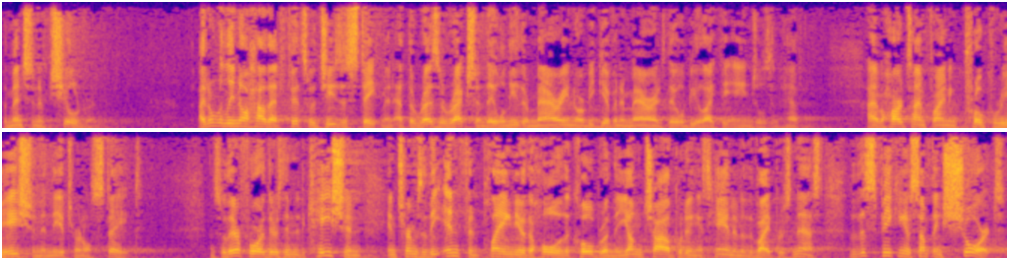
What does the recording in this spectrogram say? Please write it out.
the mention of children. I don't really know how that fits with Jesus' statement. At the resurrection, they will neither marry nor be given in marriage. They will be like the angels in heaven. I have a hard time finding procreation in the eternal state. And so, therefore, there's an indication in terms of the infant playing near the hole of the cobra and the young child putting his hand into the viper's nest, that this is speaking of something short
